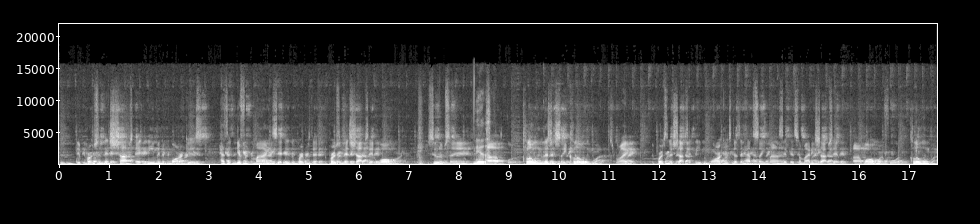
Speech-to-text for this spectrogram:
the, the person that shops at Neiman and Marcus has a different mindset than the purpose that the person that shops at Walmart. You see what I'm saying? Yes. Uh, clothing, let's just say clothing wise, right? The person that shops at Neiman Marcus doesn't have the same mindset that somebody shops at uh, Walmart for clothing wise.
